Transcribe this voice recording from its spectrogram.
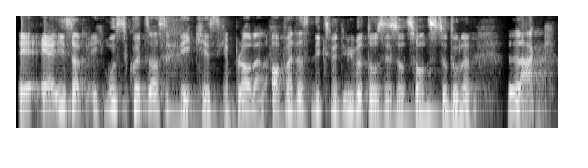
Er, er ist auch, ich muss kurz aus dem Nähkästchen plaudern, auch wenn das nichts mit Überdosis und sonst zu tun hat. Luck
